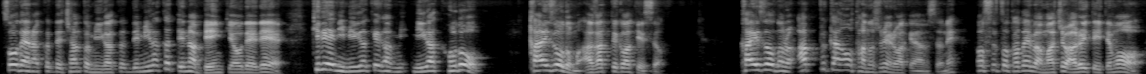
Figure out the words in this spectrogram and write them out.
そうではなくてちゃんと磨く。で、磨くっていうのは勉強で、で、綺麗に磨けが、磨くほど解像度も上がっていくわけですよ。解像度のアップ感を楽しめるわけなんですよね。そうすると、例えば街を歩いていても、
